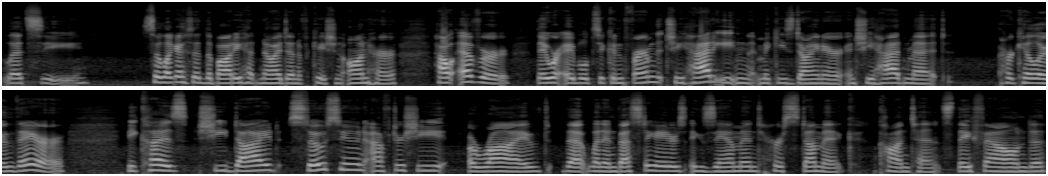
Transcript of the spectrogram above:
let's see. So, like I said, the body had no identification on her. However, they were able to confirm that she had eaten at Mickey's Diner and she had met her killer there because she died so soon after she arrived that when investigators examined her stomach contents, they found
